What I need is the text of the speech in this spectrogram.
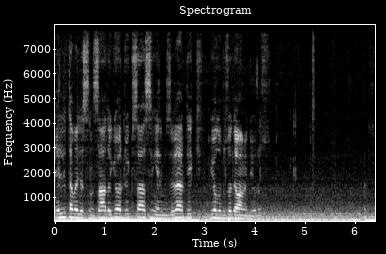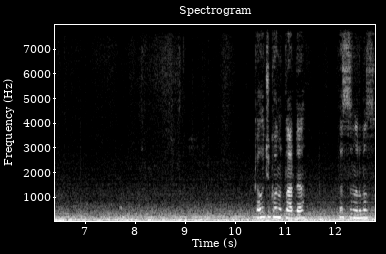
50 tabelasını sağda gördük. Sağ sinyalimizi verdik. Yolumuza devam ediyoruz. Kalıcı konutlarda hız sınırımız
